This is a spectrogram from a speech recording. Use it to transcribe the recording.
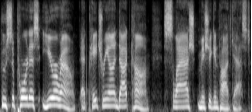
who support us year around at patreon.com slash Michigan Podcast.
